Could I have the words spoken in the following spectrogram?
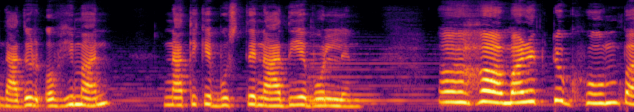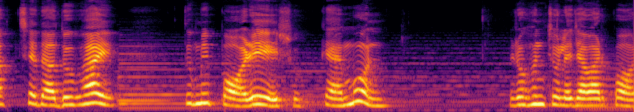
দাদুর অভিমান নাতিকে বুঝতে না দিয়ে বললেন "আহ, আমার একটু ঘুম পাচ্ছে দাদু ভাই। তুমি পরে এসো কেমন? রোহন চলে যাওয়ার পর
